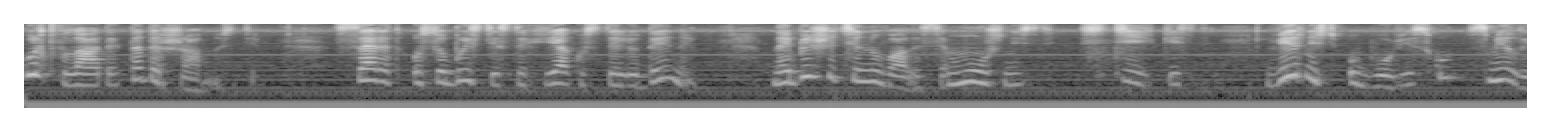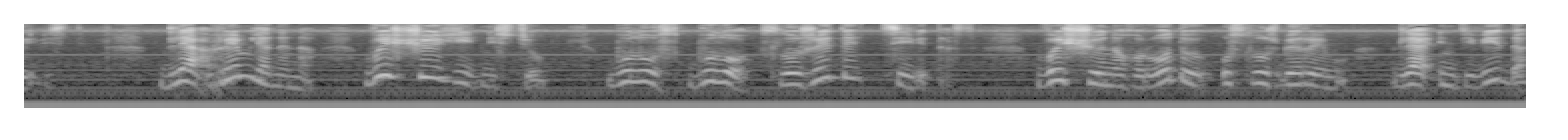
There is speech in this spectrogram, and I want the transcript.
культ влади та державності. Серед особистісних якостей людини найбільше цінувалися мужність, стійкість, вірність обов'язку, сміливість. Для римлянина вищою гідністю було, було служити цівітас, вищою нагородою у службі Риму для індивіда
